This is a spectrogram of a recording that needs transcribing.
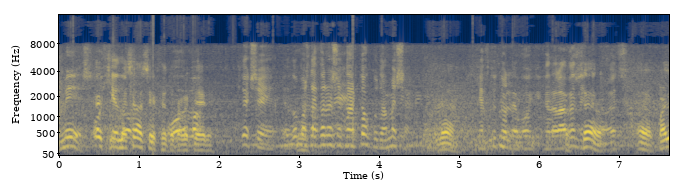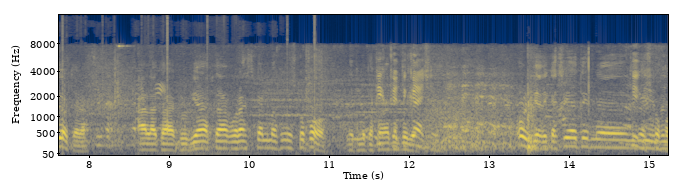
Εμείς. Όχι, με εσάς ήρθε το καλοκαίρι. Κοίταξε, εδώ μας τα φέρνουν σε χαρτόκουτα μέσα. Ναι, Γι' αυτό το λέω και το καταλαβαίνετε τι ξέρω. εννοώ, έτσι. Ε, παλιότερα. Αλλά τα κλουβιά αυτά αγοράστηκαν με αυτόν τον σκοπό. Για τη μεταφορά Τι, των τι πουλιών. κάνεις εδώ. Όλη η διαδικασία την ε, Τι για την σκοπό.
